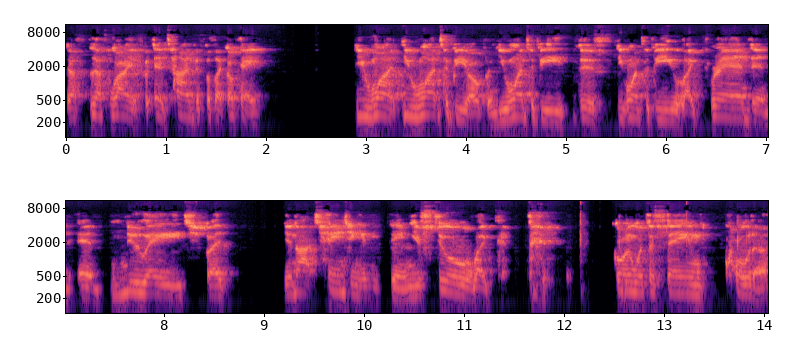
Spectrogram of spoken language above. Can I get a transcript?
That's that's why at times it feels like okay. You want you want to be open. You want to be this. You want to be like brand and, and new age, but you're not changing anything. You're still like going with the same quota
